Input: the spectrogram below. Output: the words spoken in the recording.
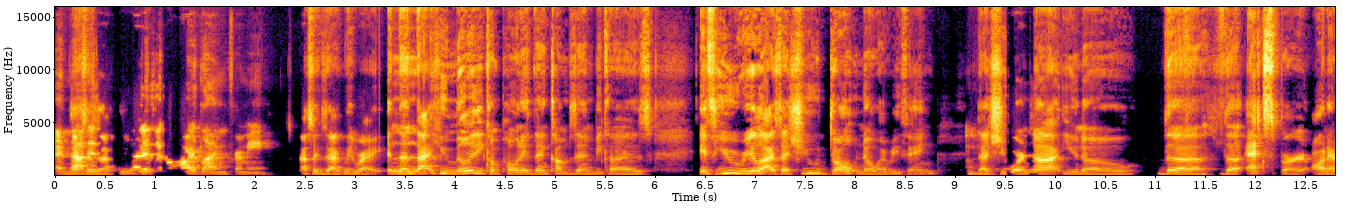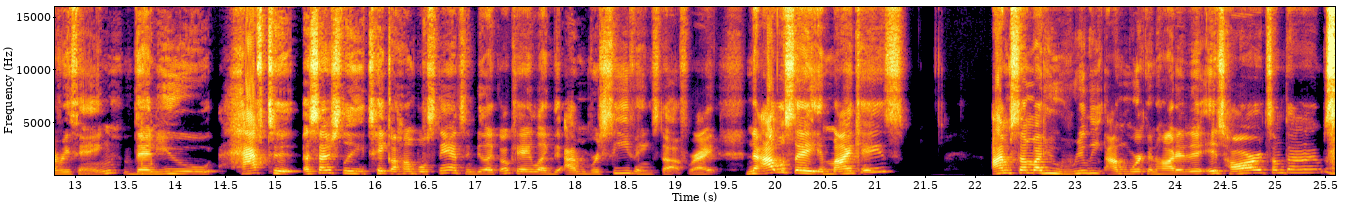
And That's that is exactly right. that is like a hard line for me. That's exactly right. And then that humility component then comes in because if you realize that you don't know everything, mm-hmm. that you are not, you know, the the expert on everything then you have to essentially take a humble stance and be like okay like i'm receiving stuff right now i will say in my case i'm somebody who really i'm working hard at it it's hard sometimes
